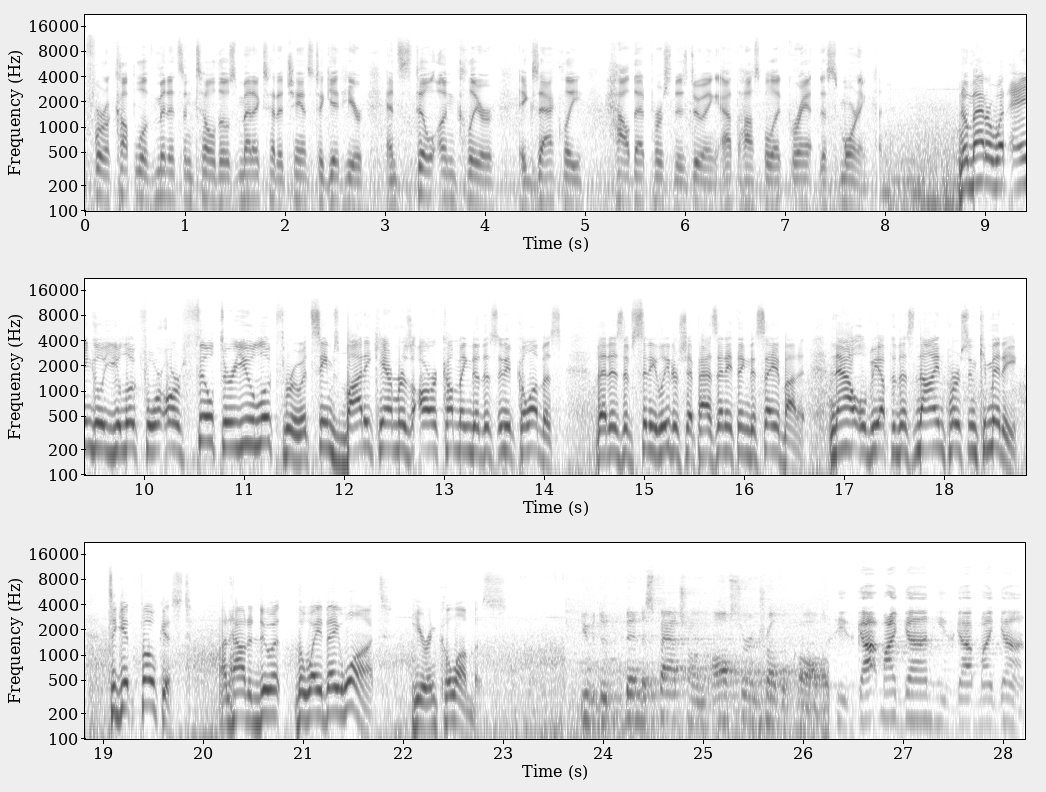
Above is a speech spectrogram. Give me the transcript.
for a couple of minutes until those medics had a chance to get here and still unclear exactly how that person is doing at the hospital at Grant this morning. No matter what angle you look for or filter you look through, it seems body cameras are coming to the city of Columbus. That is, if city leadership has anything to say about it. Now it will be up to this nine-person committee to get focused on how to do it the way they want here in Columbus. You've been dispatched on an officer in trouble call. He's got my gun. He's got my gun.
